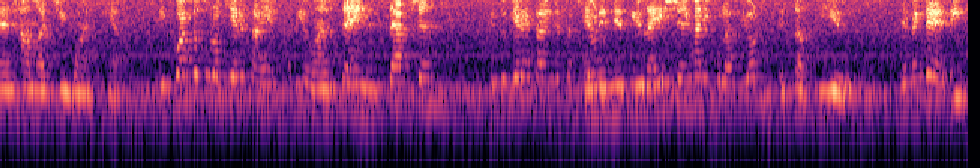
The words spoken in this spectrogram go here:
and how much you want Him. y cuánto tú lo quieres a Él, a You want to stay in deception Si tú quieres estar en and decepción y manipulation, manipulación, it's up to you. depende de ti.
